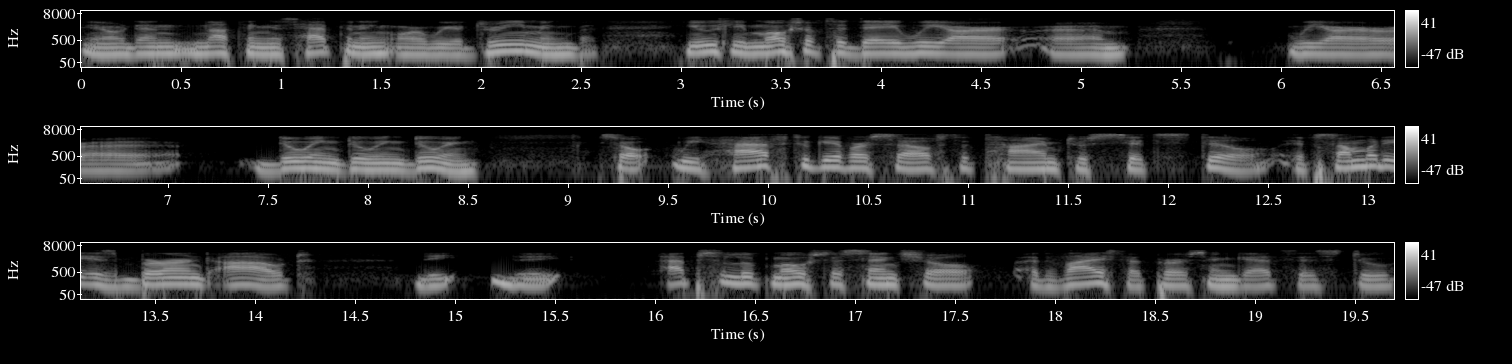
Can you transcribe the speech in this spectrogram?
you know, then nothing is happening, or we are dreaming. But usually, most of the day, we are um, we are uh, doing, doing, doing. So we have to give ourselves the time to sit still. If somebody is burned out, the the absolute most essential advice that person gets is to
